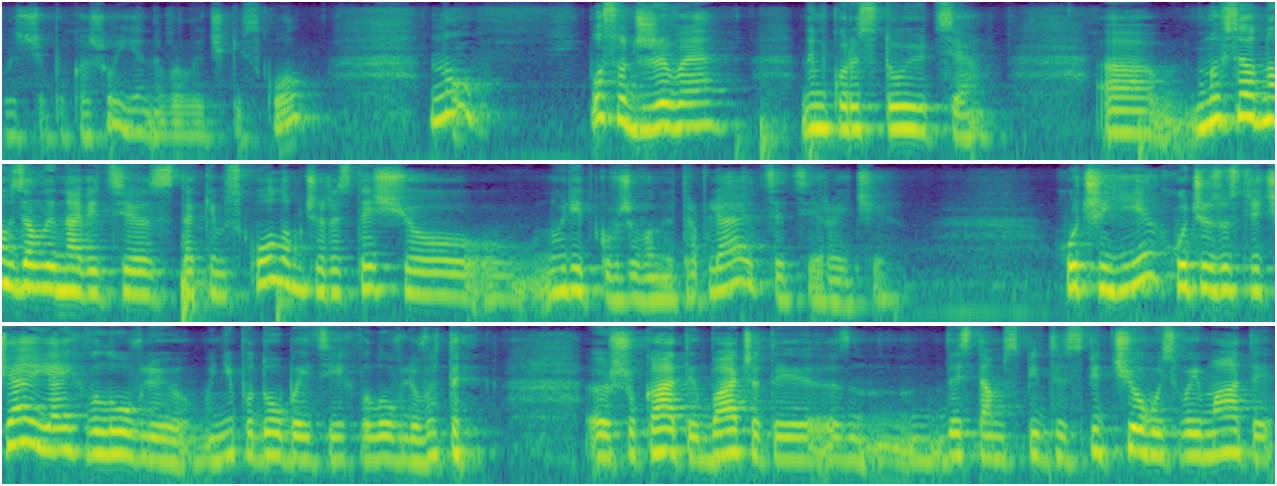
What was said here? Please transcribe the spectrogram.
ближче покажу, є невеличкий скол. Ну, посуд живе, ним користуються. Е, Ми все одно взяли навіть з таким сколом через те, що ну, рідко вже вони трапляються, ці речі. Хоч і є, хоч і зустрічаю, я їх виловлюю. Мені подобається їх виловлювати, е, шукати, бачити, десь там з-під, з-під чогось виймати.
